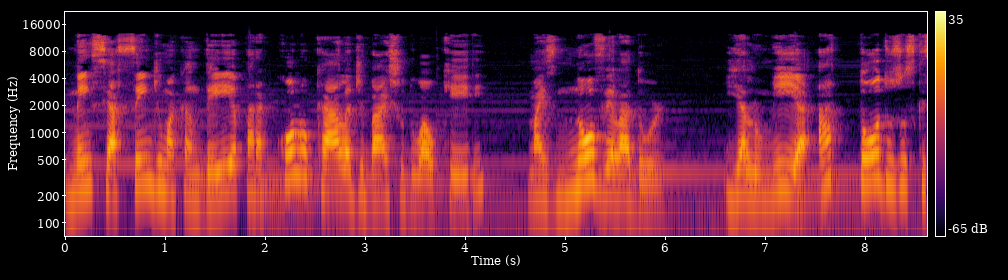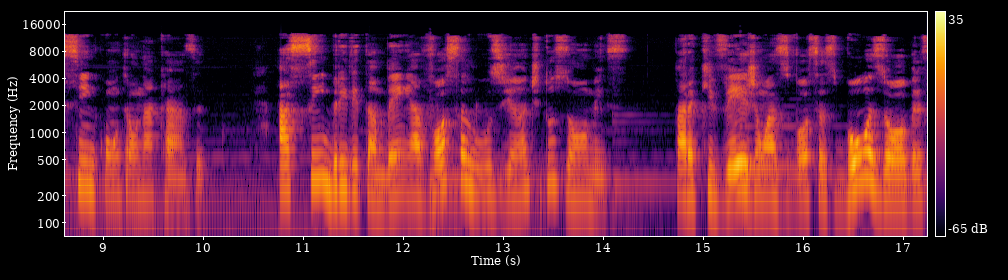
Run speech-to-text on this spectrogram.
nem se acende uma candeia para colocá-la debaixo do alqueire, mas no velador e alumia a todos os que se encontram na casa. Assim brilhe também a vossa luz diante dos homens, para que vejam as vossas boas obras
